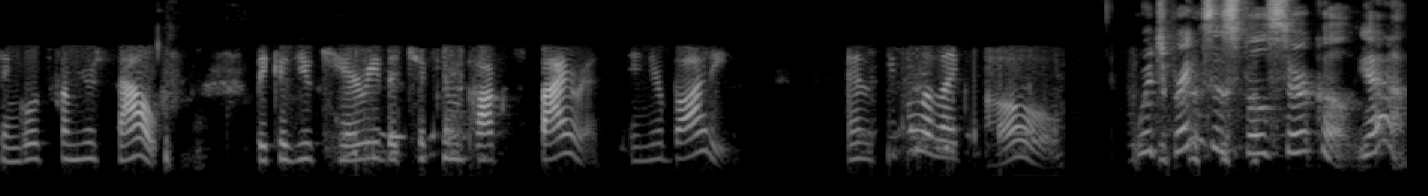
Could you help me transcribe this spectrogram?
shingles from yourself because you carry the chickenpox virus in your body. And people are like, oh, which brings us full circle yeah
